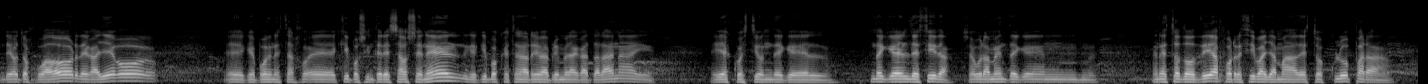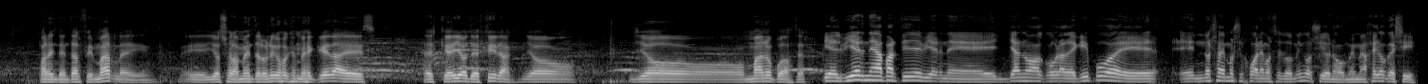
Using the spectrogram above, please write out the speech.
de otro jugador, de gallego, eh, que pueden estar eh, equipos interesados en él, equipos que están arriba de primera catalana y, es cuestión de que él, de que él decida. Seguramente que en, estos dos días pues, reciba llamadas de estos clubes para, para intentar firmarle y, yo solamente lo único que me queda es, es que ellos decidan. Yo, yo más no puedo hacer. Y el viernes, a partir de viernes, ya no ha cobrado equipo. Eh, no sabemos si jugaremos el domingo, sí o no. Me imagino que sí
